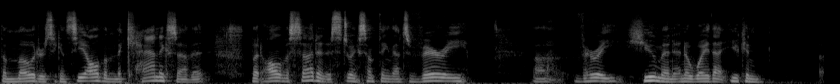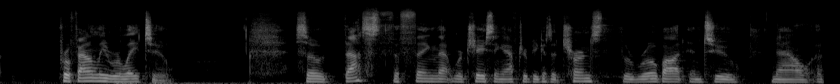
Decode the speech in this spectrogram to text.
the motors you can see all the mechanics of it but all of a sudden it's doing something that's very uh, very human in a way that you can uh, profoundly relate to so that's the thing that we're chasing after because it turns the robot into now a,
